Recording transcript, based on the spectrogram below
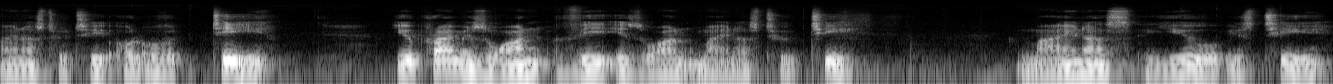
minus 2t all over t u prime is 1 v is 1 minus 2t minus u is t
